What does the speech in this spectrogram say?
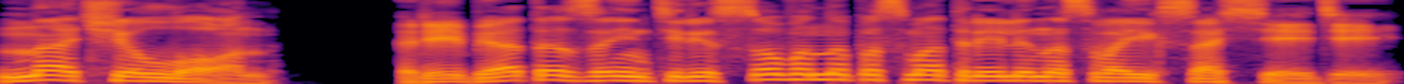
Начал он. Ребята заинтересованно посмотрели на своих соседей.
